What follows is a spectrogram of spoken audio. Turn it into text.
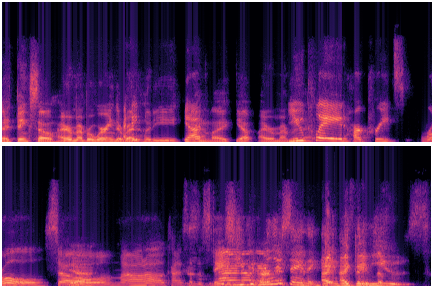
I think so. I remember wearing the I red think- hoodie. yeah. And like, yep, I remember. You that. played Harpreet's role. So Yeah. um, I don't know, kind of set the stage. Yeah, you could you're- really say that I- Gabe I was the gave the- muse.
